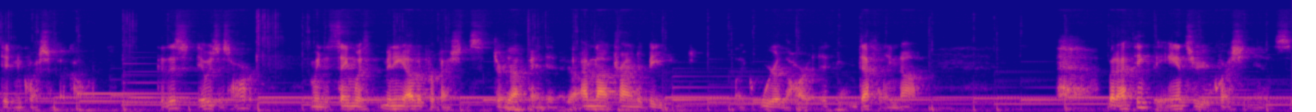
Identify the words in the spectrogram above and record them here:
didn't question their calling because this it was just hard. I mean, the same with many other professions during Yeah, the pandemic. yeah. I'm not trying to be like we're the hard. It, definitely not. But I think the answer to your question is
